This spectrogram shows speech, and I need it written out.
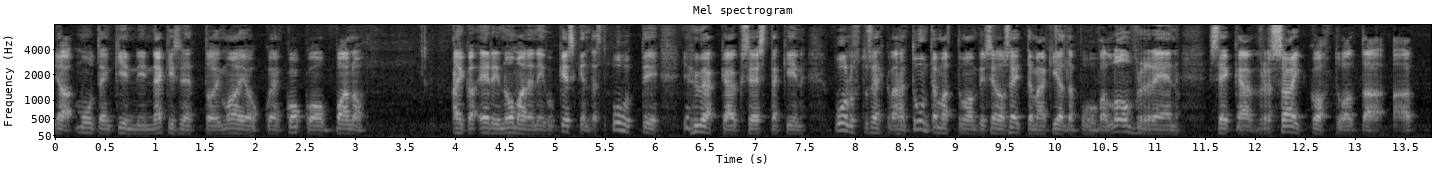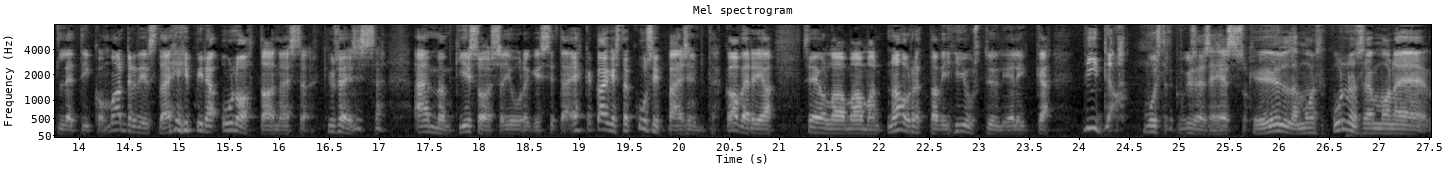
ja muutenkin niin näkisin, että toi maajoukkueen kokoonpano aika erinomainen, niin kuin kesken tästä puhuttiin, ja hyökkäyksestäkin. Puolustus ehkä vähän tuntemattomampi, siellä on seitsemän kieltä puhuva Lovreen sekä Versaikko tuolta Atletico Madridista. Ei pidä unohtaa näissä kyseisissä MM-kisoissa juurikin sitä ehkä kaikista kusipäisintä kaveria, se jolla on maailman naurettavi hiustyyli, eli Vida. Muistatko kyseisen Hessu? Kyllä, muista kunnon semmonen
